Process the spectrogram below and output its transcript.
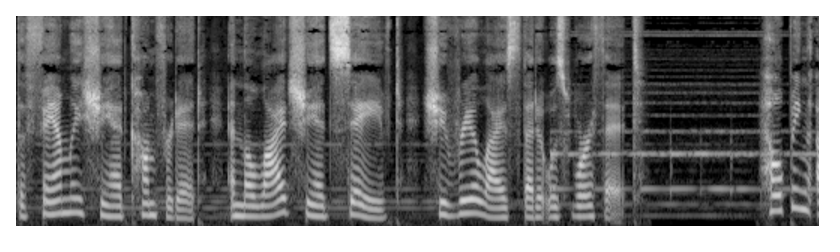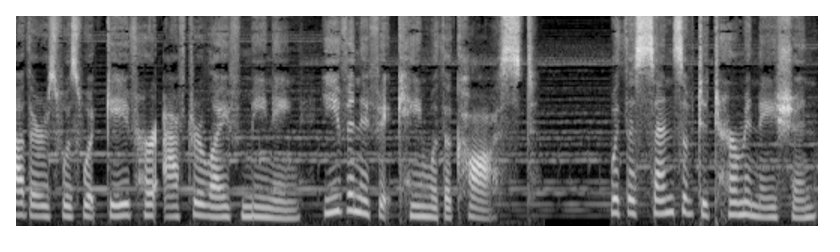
the families she had comforted, and the lives she had saved, she realized that it was worth it. Helping others was what gave her afterlife meaning, even if it came with a cost. With a sense of determination,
